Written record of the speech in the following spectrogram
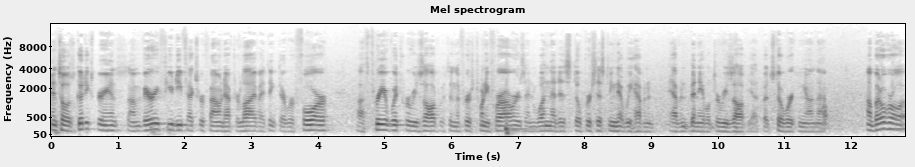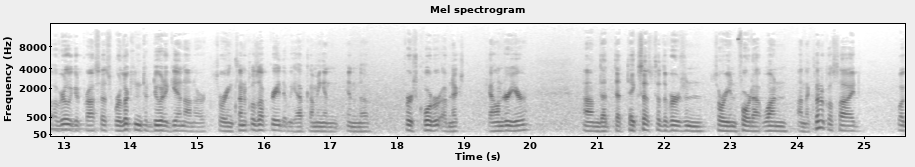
And so it was a good experience. Um, very few defects were found after live. I think there were four, uh, three of which were resolved within the first 24 hours, and one that is still persisting that we haven't haven't been able to resolve yet, but still working on that. Uh, but overall, a really good process. We're looking to do it again on our Soarian Clinicals upgrade that we have coming in in the first quarter of next calendar year. Um, that, that takes us to the version Soarian 4.1 on the clinical side, what,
